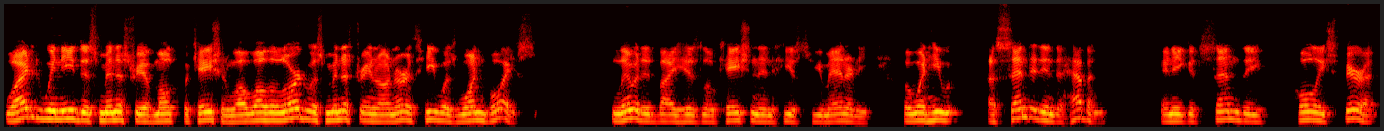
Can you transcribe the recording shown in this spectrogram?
why did we need this ministry of multiplication? Well, while the Lord was ministering on earth, he was one voice, limited by his location and his humanity. But when he ascended into heaven and he could send the Holy Spirit,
